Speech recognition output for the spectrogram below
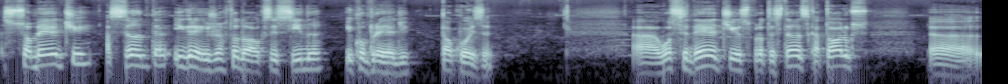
Somente a Santa Igreja Ortodoxa ensina e compreende tal coisa. Ah, o Ocidente os protestantes católicos ah,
